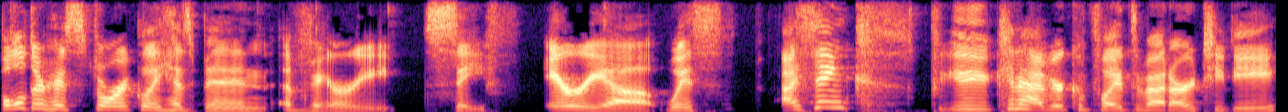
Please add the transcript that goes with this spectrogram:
Boulder historically has been a very safe area with I think you can have your complaints about RTD.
